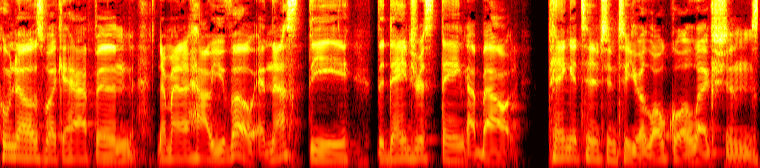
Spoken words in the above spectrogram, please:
who knows what could happen no matter how you vote. And that's the the dangerous thing about paying attention to your local elections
